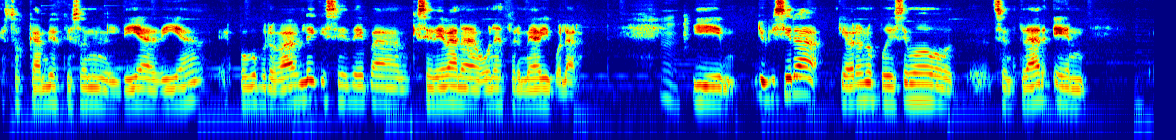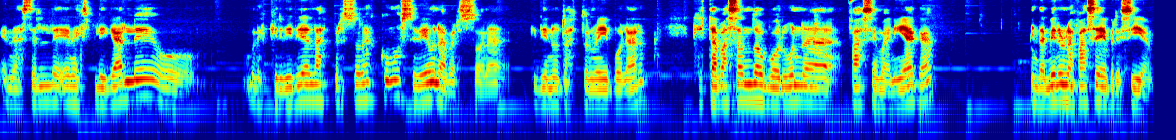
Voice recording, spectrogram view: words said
estos cambios que son en el día a día, es poco probable que se deban, que se deban a una enfermedad bipolar. Mm. Y yo quisiera que ahora nos pudiésemos centrar en, en, hacerle, en explicarle o, describirle a las personas cómo se ve una persona que tiene un trastorno bipolar, que está pasando por una fase maníaca y también una fase depresiva.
